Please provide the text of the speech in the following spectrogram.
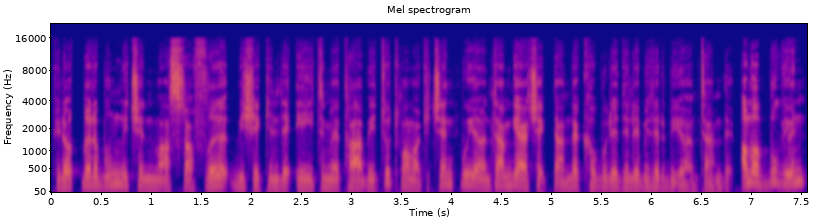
pilotları bunun için masraflı bir şekilde eğitime tabi tutmamak için bu yöntem gerçekten de kabul edilebilir bir yöntemdi. Ama bugün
